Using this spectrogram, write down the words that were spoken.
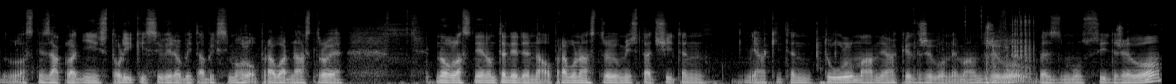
vlastně základní stolíky si vyrobit, abych si mohl opravovat nástroje. No vlastně jenom ten jeden na opravu nástrojů mi stačí ten nějaký ten tool, mám nějaké dřevo, nemám dřevo, vezmu si dřevo,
